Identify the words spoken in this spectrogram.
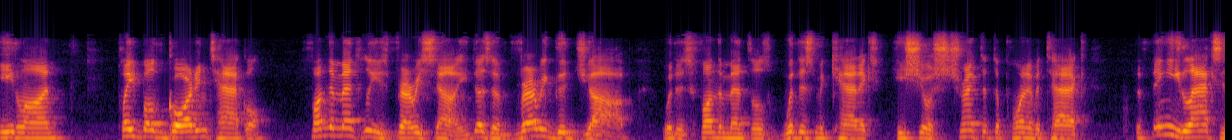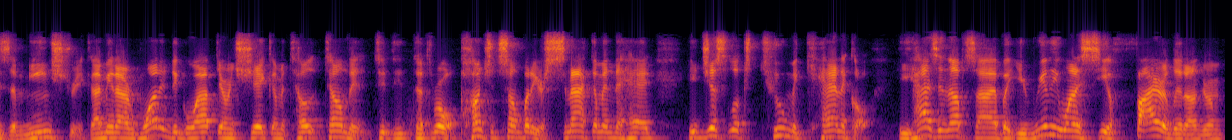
Elon played both guard and tackle fundamentally he's very sound. He does a very good job with his fundamentals, with his mechanics. He shows strength at the point of attack. The thing he lacks is a mean streak. I mean, I wanted to go out there and shake him and tell, tell him to, to, to throw a punch at somebody or smack him in the head. He just looks too mechanical. He has an upside, but you really want to see a fire lit under him,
